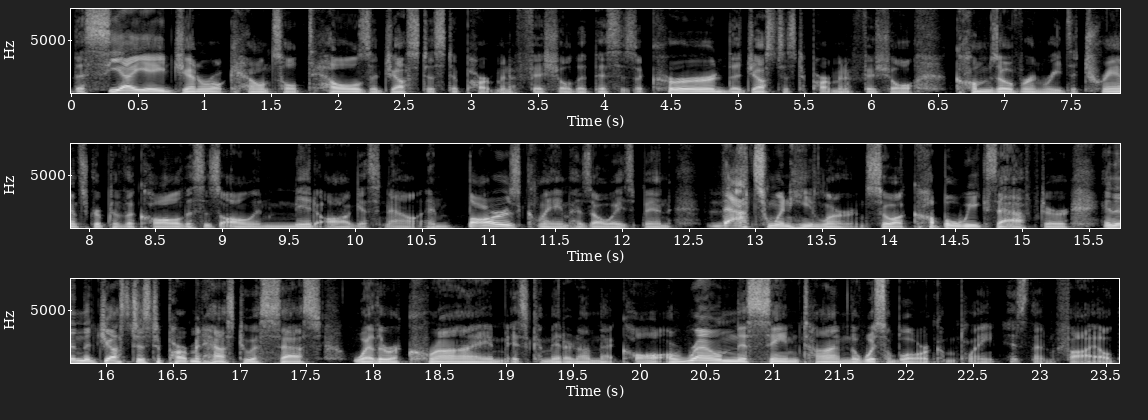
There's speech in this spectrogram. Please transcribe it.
The CIA general counsel tells a Justice Department official that this has occurred. The Justice Department official comes over and reads a transcript of the call. This is all in mid August now. And Barr's claim has always been that's when he learned. So a couple weeks after. And then the Justice Department has to assess whether a crime is committed on that call. Around this same time, the whistleblower complaint is then filed.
